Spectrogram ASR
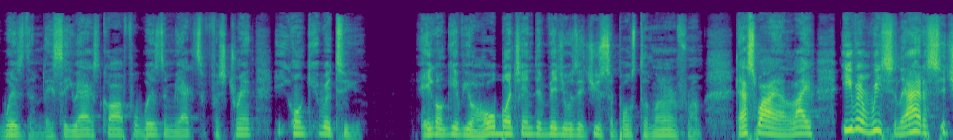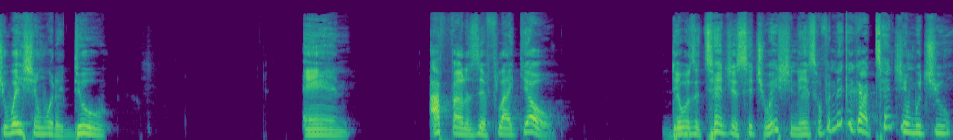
wisdom. They say you ask God for wisdom, you ask for strength, He gonna give it to you. He gonna give you a whole bunch of individuals that you're supposed to learn from. That's why in life, even recently, I had a situation with a dude, and I felt as if like, yo, there was a tension situation there. So if a nigga got tension with you,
